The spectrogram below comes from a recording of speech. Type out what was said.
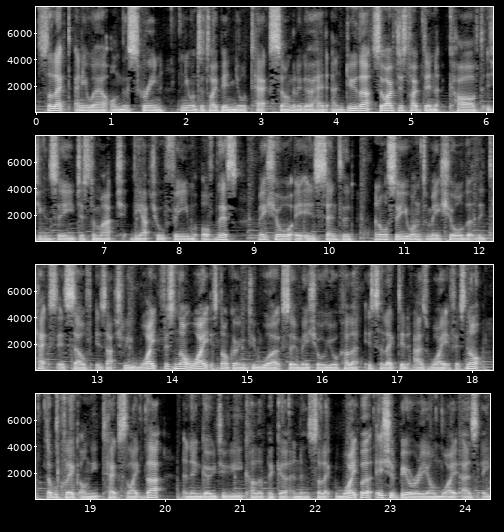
select anywhere on the screen, and you want to type in your text. So I'm going to go ahead and do that. So I've just typed in carved, as you can see, just to match the actual theme of this. Make sure it is centered, and also you want to make sure that the text itself is actually white. If it's not white, it's not going to work, so make sure your color is selected as white. If it's not, double click on the text like that and then go to the color picker and then select white but it should be already on white as a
